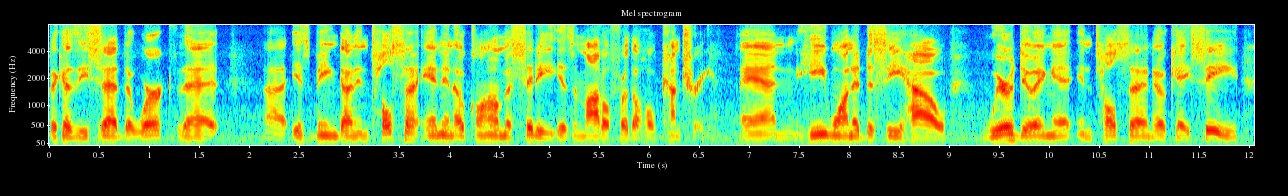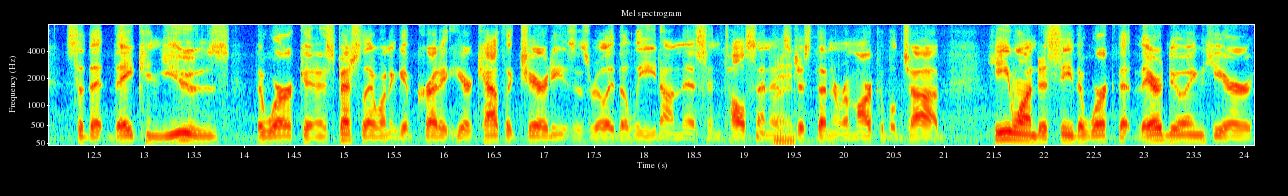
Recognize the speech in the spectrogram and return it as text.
because he said the work that uh, is being done in Tulsa and in Oklahoma City is a model for the whole country. And he wanted to see how we're doing it in Tulsa and OKC so that they can use the work. And especially, I want to give credit here Catholic Charities is really the lead on this in Tulsa and has just done a remarkable job. He wanted to see the work that they're doing here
